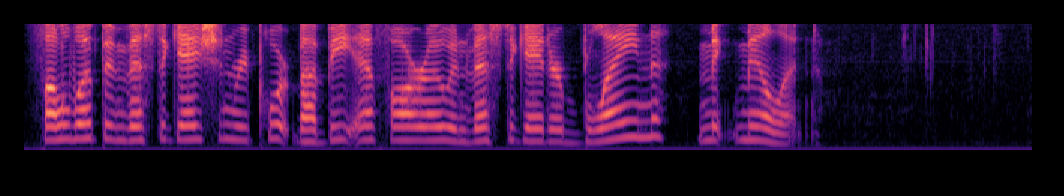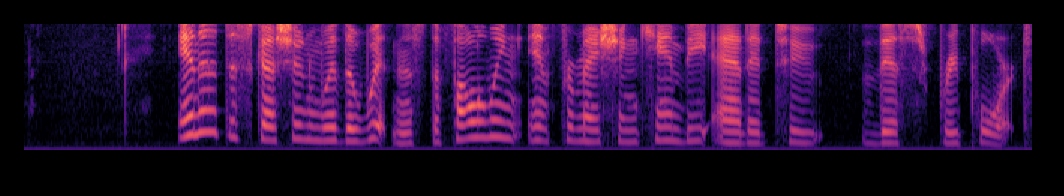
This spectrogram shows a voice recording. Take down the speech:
Follow-up investigation report by BFRO investigator Blaine McMillan. In a discussion with a witness, the following information can be added to this report.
